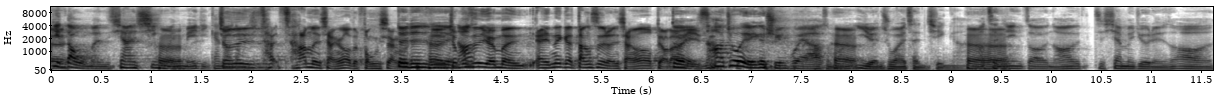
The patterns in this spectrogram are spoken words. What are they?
变到我们现在新闻媒体看到，就是他他们想要的风向，对对对，就不是原本哎那个当事人想要表达的意思。然后就会有一个巡回啊，什么 艺人出来澄清啊，然后澄清之后，然后下面就有人说哦，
